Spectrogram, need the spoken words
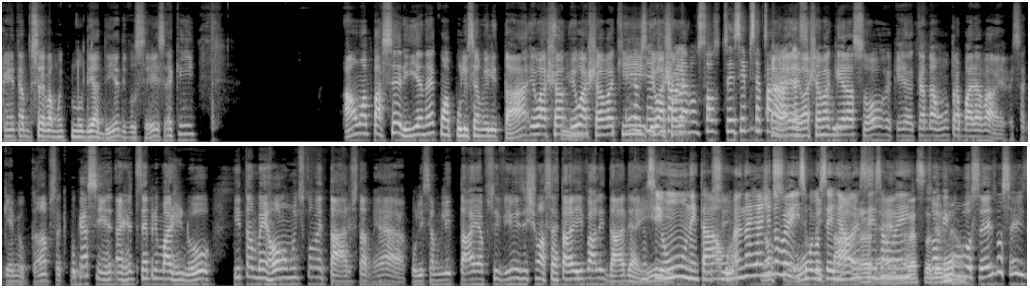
que a gente observa muito no dia a dia de vocês é que há uma parceria, né, com a polícia militar. Eu achava, Sim. eu achava que Eu sempre eu achava trabalhavam só, sempre separadas. É, eu achava que era só que cada um trabalhava, ah, isso aqui é meu campo, isso aqui, porque assim, a gente sempre imaginou e também rolam muitos comentários também, a polícia militar e a civil existe uma certa rivalidade aí. Não se unem e tal. Não se- A gente não, se vê isso com vocês, tal, não. né? é, Vocês são é, bem. graças a Só que não. com vocês, vocês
